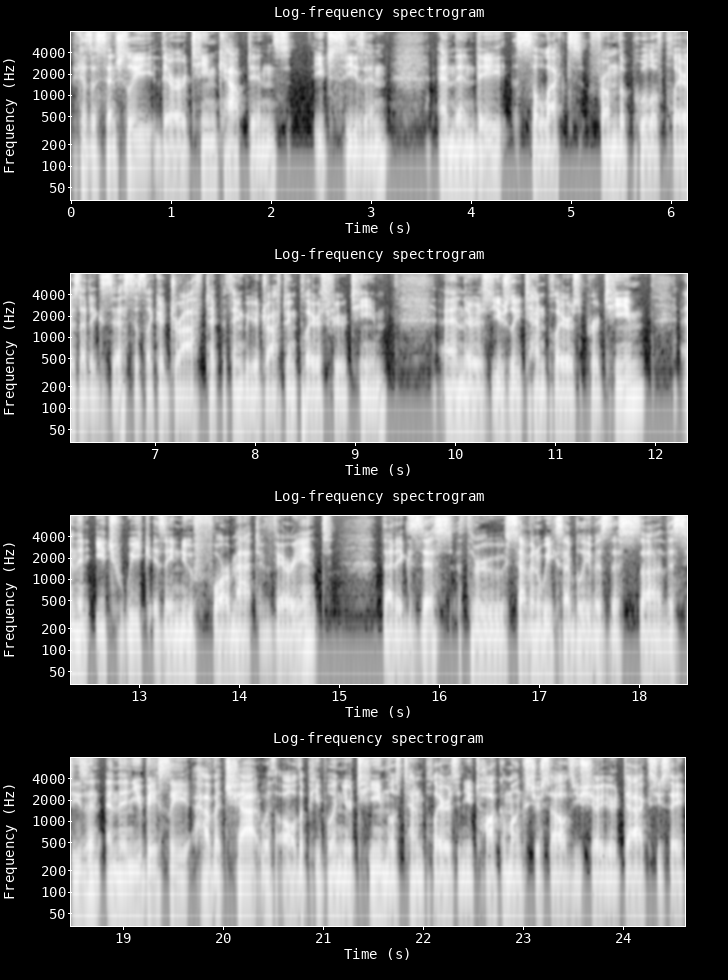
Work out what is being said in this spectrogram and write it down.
Because essentially, there are team captains each season and then they select from the pool of players that exist. It's like a draft type of thing, but you're drafting players for your team. And there's usually 10 players per team. And then each week is a new format variant that exists through seven weeks, I believe, is this uh, this season. And then you basically have a chat with all the people in your team, those 10 players, and you talk amongst yourselves. You share your decks. You say,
